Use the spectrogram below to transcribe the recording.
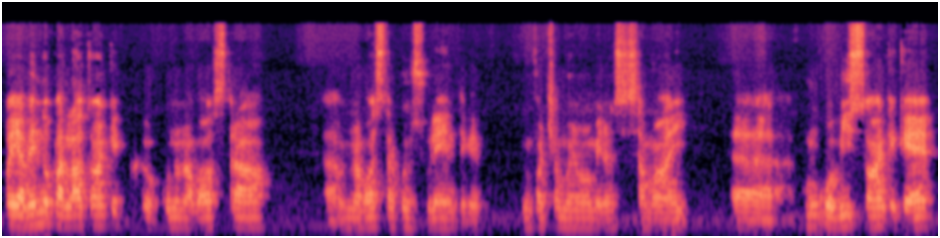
Poi avendo parlato anche con una vostra, uh, una vostra consulente, che non facciamo i nomi, non si sa mai, uh, comunque ho visto anche che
